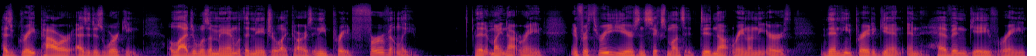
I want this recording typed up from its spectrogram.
has great power as it is working. Elijah was a man with a nature like ours, and he prayed fervently that it might not rain. And for three years and six months it did not rain on the earth. Then he prayed again, and heaven gave rain,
